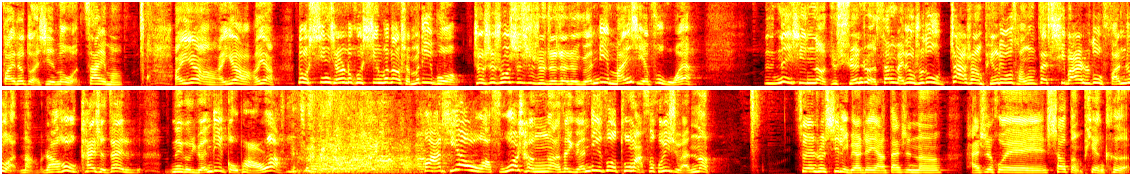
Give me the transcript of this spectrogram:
发一条短信问我在吗？哎呀，哎呀，哎呀，那我心情都会兴奋到什么地步？就是说是是是这这原地满血复活呀，内心呢就旋转三百六十度，炸上平流层，在七百二十度反转呐，然后开始在那个原地狗刨啊，蛙跳啊，俯卧撑啊，在原地做托马斯回旋呢。虽然说心里边这样，但是呢，还是会稍等片刻，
